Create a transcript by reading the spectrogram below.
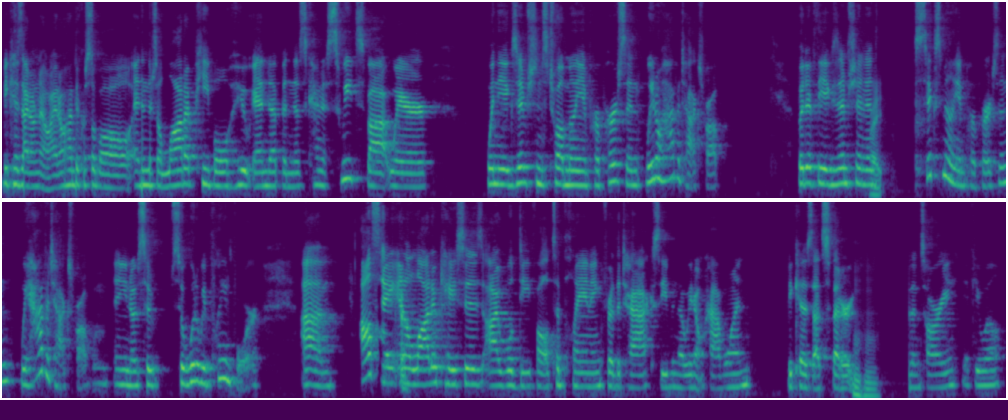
because I don't know. I don't have the crystal ball. And there's a lot of people who end up in this kind of sweet spot where when the exemption is 12 million per person, we don't have a tax problem. But if the exemption is right. 6 million per person, we have a tax problem. And you know, so so what do we plan for? Um, I'll say in a lot of cases, I will default to planning for the tax, even though we don't have one, because that's better mm-hmm. than sorry, if you will.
